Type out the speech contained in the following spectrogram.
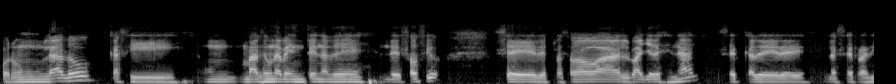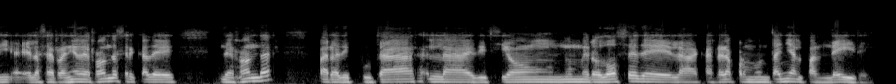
Por un lado, casi más de una veintena de, socios se desplazó al Valle de Genal, cerca de la serranía, la serranía de Ronda, cerca de, Ronda, para disputar la edición número 12 de la carrera por montaña al Pandeire.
